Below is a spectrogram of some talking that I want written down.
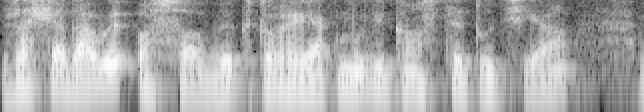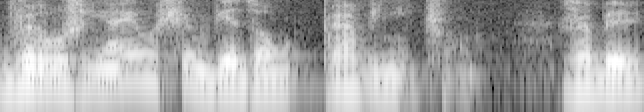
zasiadały osoby, które, jak mówi Konstytucja, wyróżniają się wiedzą prawniczą, żeby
